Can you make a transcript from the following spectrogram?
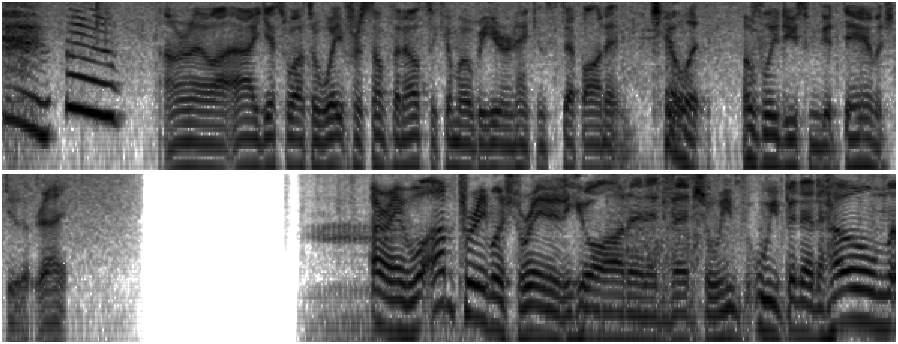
I don't know. I, I, guess we'll have to wait for something else to come over here and I can step on it and kill it. Hopefully do some good damage to it, right? Alright, well, I'm pretty much ready to go on an adventure. We've, we've been at home,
